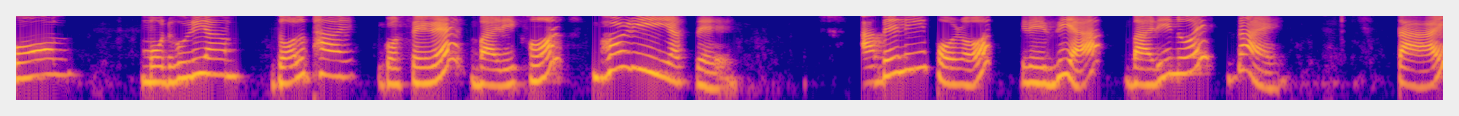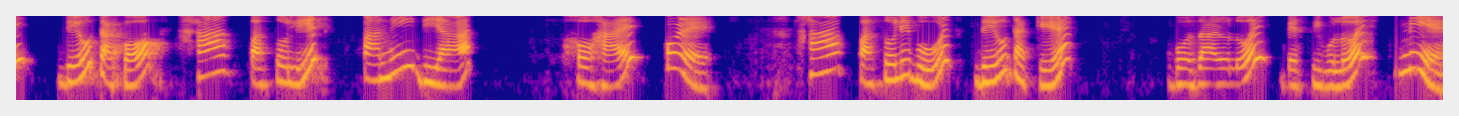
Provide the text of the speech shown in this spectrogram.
কল মধুৰিআম জলফাই গছেৰে বাৰীখন ভৰি আছে। আবেলি পৰত ৰেজিয়া বাৰীলৈ যায়। তাই দেউতাকক শাক পাচলিত পানী দিয়াত সহায় কৰে। শাক পাচলিবোৰ দেউতাকে বজাৰলৈ বেচিবলৈ নিয়ে।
